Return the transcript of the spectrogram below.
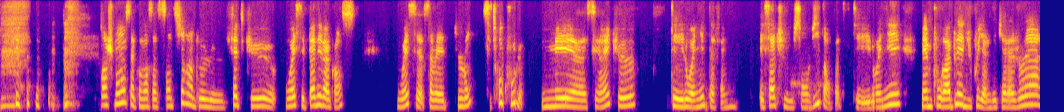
Franchement, ça commence à se sentir un peu le fait que, ouais, c'est pas des vacances. Ouais, ça, va être long, c'est trop cool. Mais euh, c'est vrai que tu es éloigné de ta famille. Et ça, tu le sens vite, en fait. Tu es éloigné, même pour rappeler, du coup, il y a le décalage horaire.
